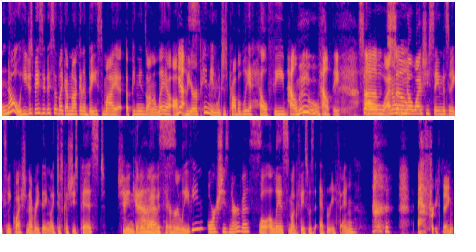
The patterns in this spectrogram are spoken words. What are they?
no. He just basically said, like, I'm not going to base my opinions on Alayah off Yes. of your opinion, which is probably a healthy, Healthy, move. healthy. So, Um, I don't so- know why she's saying this makes me question everything. Like, just because she's pissed, she didn't get away with her leaving. Or she's nervous. Well, Alayah's smug face was everything. everything.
